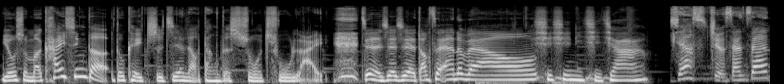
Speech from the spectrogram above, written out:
有什么开心的都可以直截了当的说出来。今天很谢谢 Doctor Annabelle，谢谢你起家。Yes 九三三，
